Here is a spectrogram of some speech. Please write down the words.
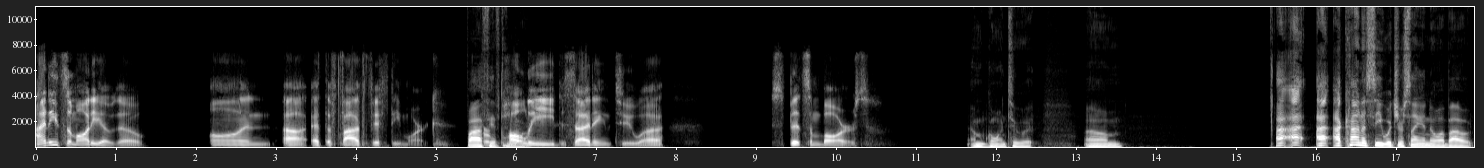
I need some audio though on uh at the 550 mark. Five For fifty. Paul Lee deciding to uh spit some bars. I'm going to it. Um, I I I, kind of see what you're saying though about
